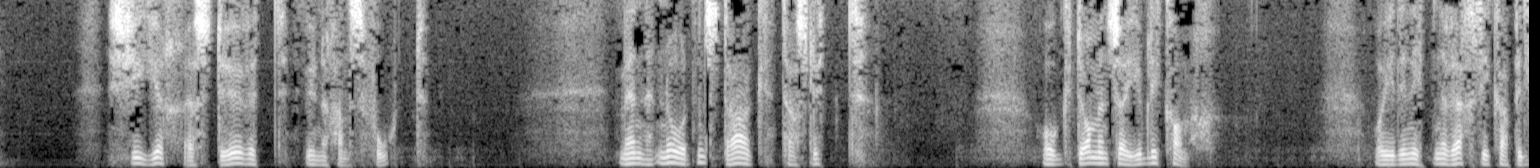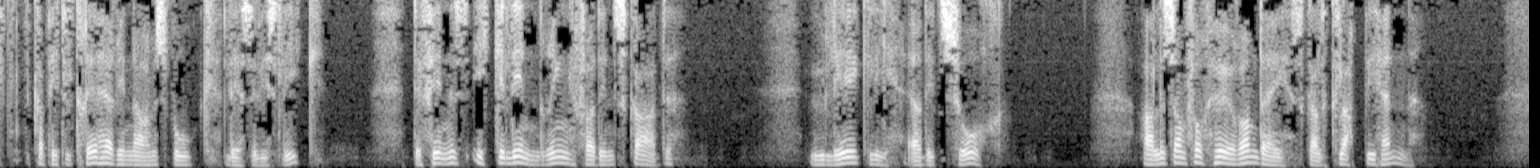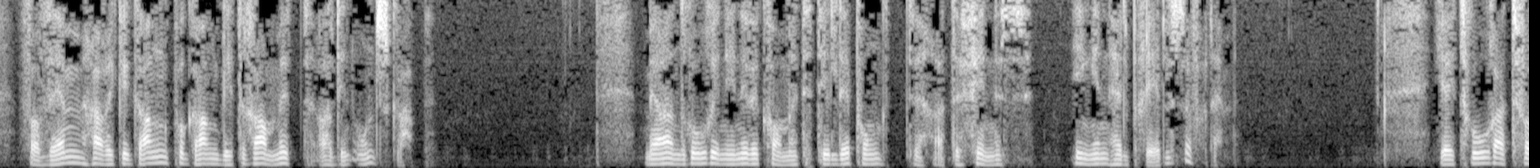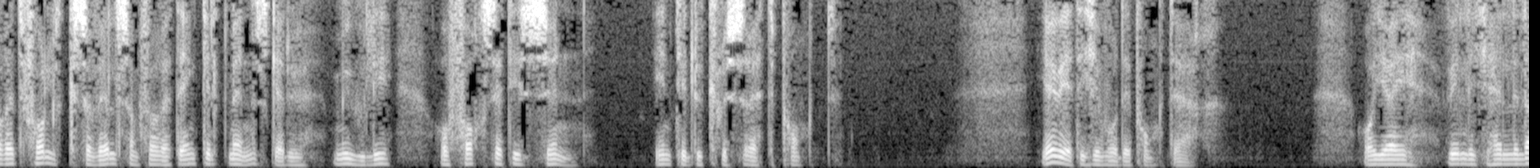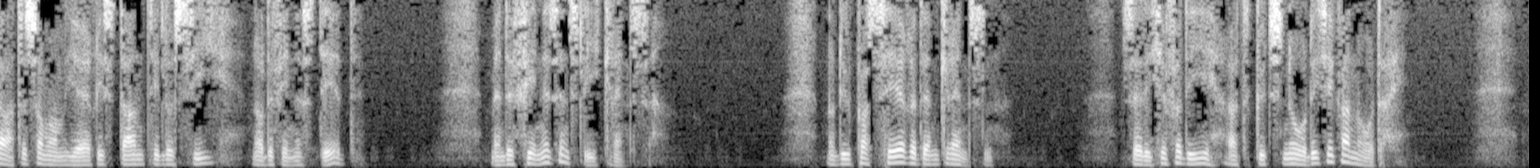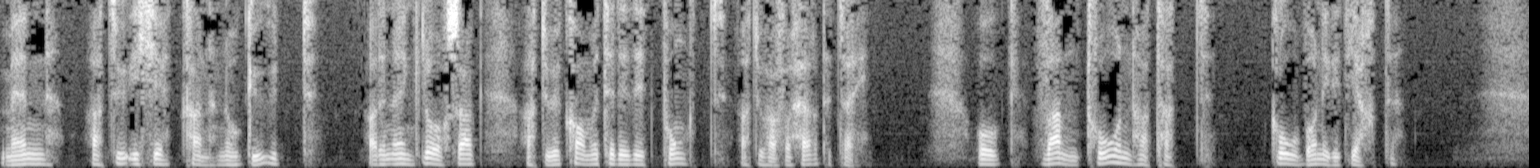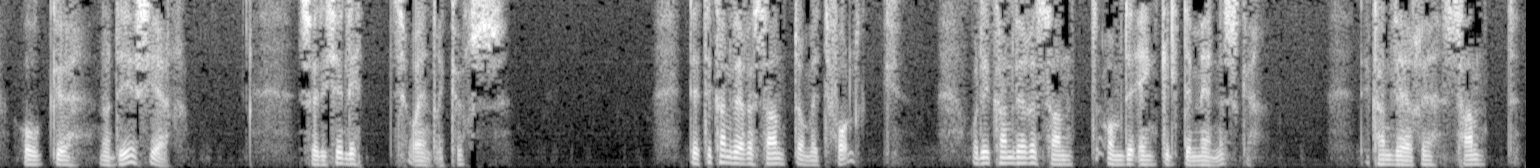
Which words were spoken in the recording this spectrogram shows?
Skyer er støvet under hans fot. Men nådens dag tar slutt, og dommens øyeblikk kommer. Og i det nittende vers i kapittel tre her i Nahums bok leser vi slik. Det finnes ikke lindring for din skade. Ulegelig er ditt sår alle som får høre om deg, skal klappe i hendene. For hvem har ikke gang på gang blitt rammet av din ondskap? Med andre ord er Ninive kommet til det punktet at det finnes ingen helbredelse for dem. Jeg tror at for et folk så vel som for et enkelt menneske er det mulig å fortsette i synd inntil du krysser et punkt. Jeg vet ikke hvor det punktet er, og jeg vil ikke heller late som om jeg er i stand til å si når det finner sted, men det finnes en slik grense. Når du passerer den grensen, så er det ikke fordi at Guds nåde ikke kan nå deg, men at du ikke kan nå Gud av den enkle årsak at du er kommet til det ditt punkt at du har forherdet deg, og vantroen har tatt grobånd i ditt hjerte. Og eh, når det skjer, så er det ikke lett å endre kurs. Dette kan være sant om et folk, og det kan være sant om det enkelte mennesket. Det kan være sant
